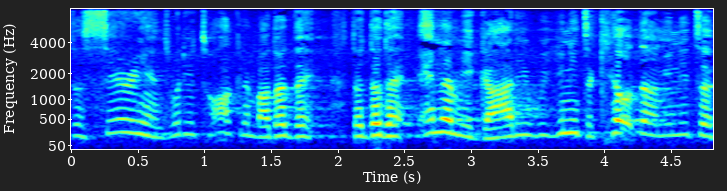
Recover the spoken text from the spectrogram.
the Syrians. What are you talking about? They're the, they're, they're the enemy, God. You, you, need to kill them. You need to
